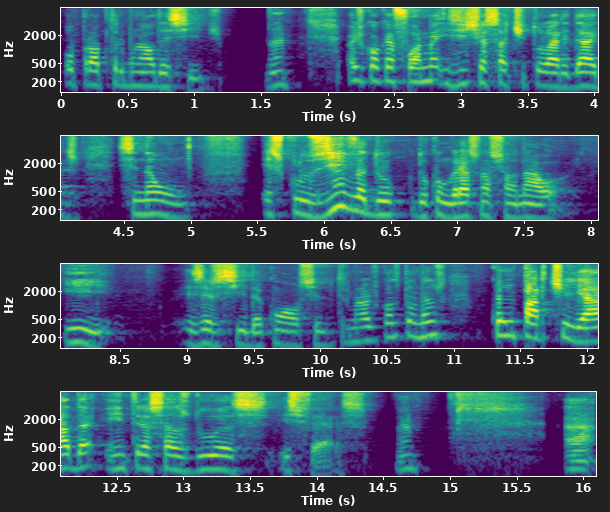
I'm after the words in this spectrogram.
o próprio tribunal decide. Né? Mas, de qualquer forma, existe essa titularidade, se não exclusiva do, do Congresso Nacional e exercida com o auxílio do Tribunal de Contas, pelo menos compartilhada entre essas duas esferas. Né? Ah,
